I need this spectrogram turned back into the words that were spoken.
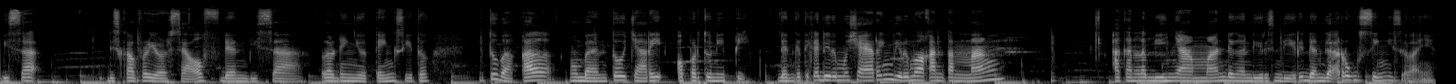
bisa discover yourself dan bisa learning new things itu, itu bakal membantu cari opportunity. Dan ketika dirimu sharing, dirimu akan tenang, akan lebih nyaman dengan diri sendiri dan gak rungsing istilahnya.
